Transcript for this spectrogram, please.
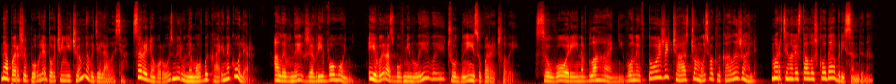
На перший погляд очі нічим не виділялися, середнього розміру, немов би карі на колір, але в них жеврів вогонь, і вираз був мінливий, чудний і суперечливий. Суворі і невблаганні, вони в той же час чомусь викликали жаль. Мартінові стало шкода Брісендена.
